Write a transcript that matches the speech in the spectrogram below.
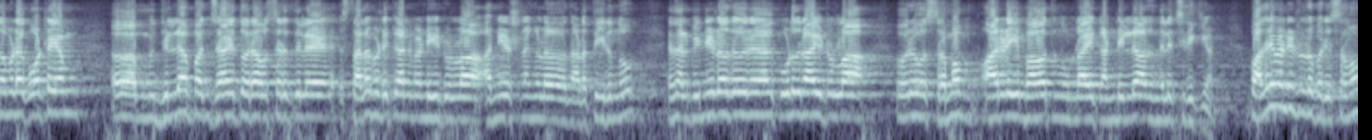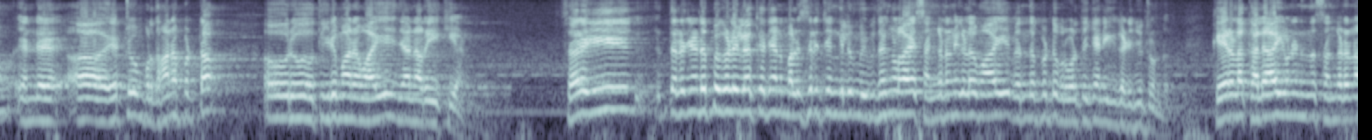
നമ്മുടെ കോട്ടയം ജില്ലാ പഞ്ചായത്ത് ഒരവസരത്തിൽ സ്ഥലമെടുക്കാൻ വേണ്ടിയിട്ടുള്ള അന്വേഷണങ്ങൾ നടത്തിയിരുന്നു. എന്നാൽ പിന്നീട് അതിന് കൂടുതലായിട്ടുള്ള ഒരു ശ്രമം ആരുടെയും ഭാഗത്തുനിന്നുണ്ടായി കണ്ടില്ല അത് നിലച്ചിരിക്കുകയാണ്. അപ്പോൾ അതിനു വേണ്ടിയിട്ടുള്ള പരിശ്രമം എന്റെ ഏറ്റവും പ്രധാനപ്പെട്ട ഒരു തീരുമാനമായി ഞാൻ അറിയിക്കുകയാണ്. സാറേ ഈ തിരഞ്ഞെടുപ്പുകളിലൊക്കെ ഞാൻ മത്സരിച്ചെങ്കിലും വിവിധങ്ങളായ സംഘടനകളുമായി ബന്ധപ്പെട്ട് പ്രവർത്തിക്കാൻ എനിക്ക് കഴിഞ്ഞിട്ടുണ്ട്. കേരള കലാ യൂണിയൻ എന്ന സംഘടന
